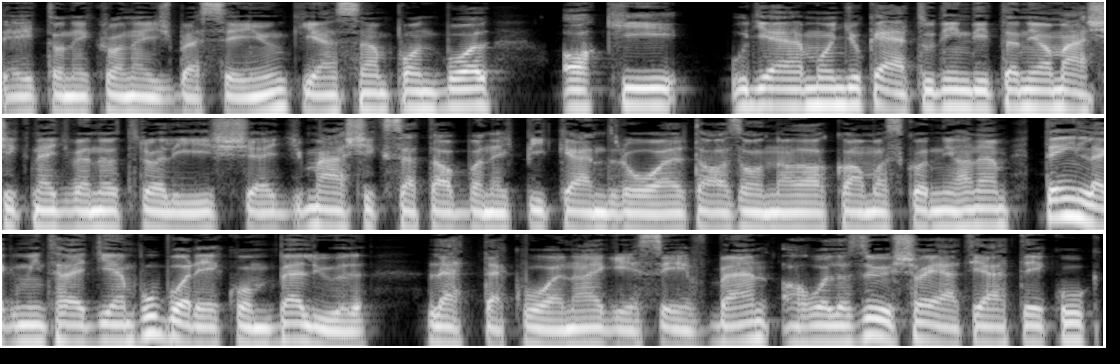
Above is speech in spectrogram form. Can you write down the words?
Aytonékról ne is beszéljünk ilyen szempontból, aki ugye mondjuk el tud indítani a másik 45-ről is, egy másik setupban egy pick and roll-t azonnal alkalmazkodni, hanem tényleg, mintha egy ilyen buborékon belül lettek volna egész évben, ahol az ő saját játékuk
